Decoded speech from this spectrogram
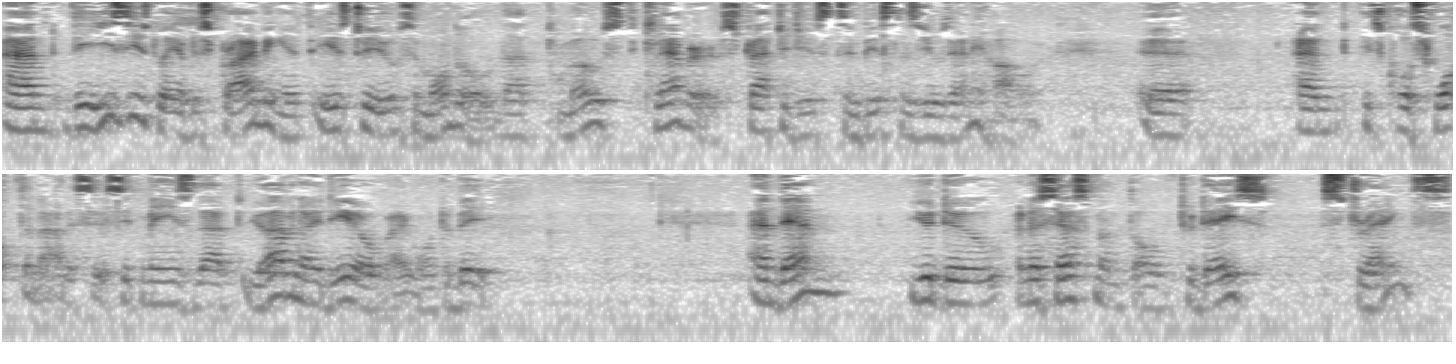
And the easiest way of describing it is to use a model that most clever strategists in business use anyhow. Uh, and it's called SWOT analysis. It means that you have an idea of where you want to be. And then you do an assessment of today's strengths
